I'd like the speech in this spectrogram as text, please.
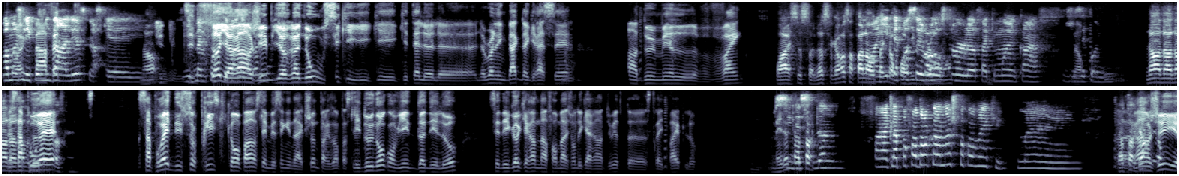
Bon, moi, je Ouais, l'ai pas ben, en mis fait- dans la liste parce que. Non. il- il dis même pas ça, il y a Rangé, puis il y a Renault aussi qui, qui, qui était le, le, le running back de Grasset Ouais. en 2020. Ouais, c'est ça. Là, ça commence à faire longtemps Ouais, il n'ont était pas pas vu sur de le ballon, hein. roster, là. Fait que moi, quand je Non. les ai pas mis. Non, non, non, Mais non. ça non, pourrait-. Ça pourrait être des surprises qui compensent les missing in action, par exemple, parce que les deux noms qu'on vient de donner là, C'est des gars qui rentrent dans la formation des 48 euh, straight pipe. Là. Mais là, quand tu décident- regardes, Avec la profondeur qu'on a, je suis pas convaincu. Mais.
